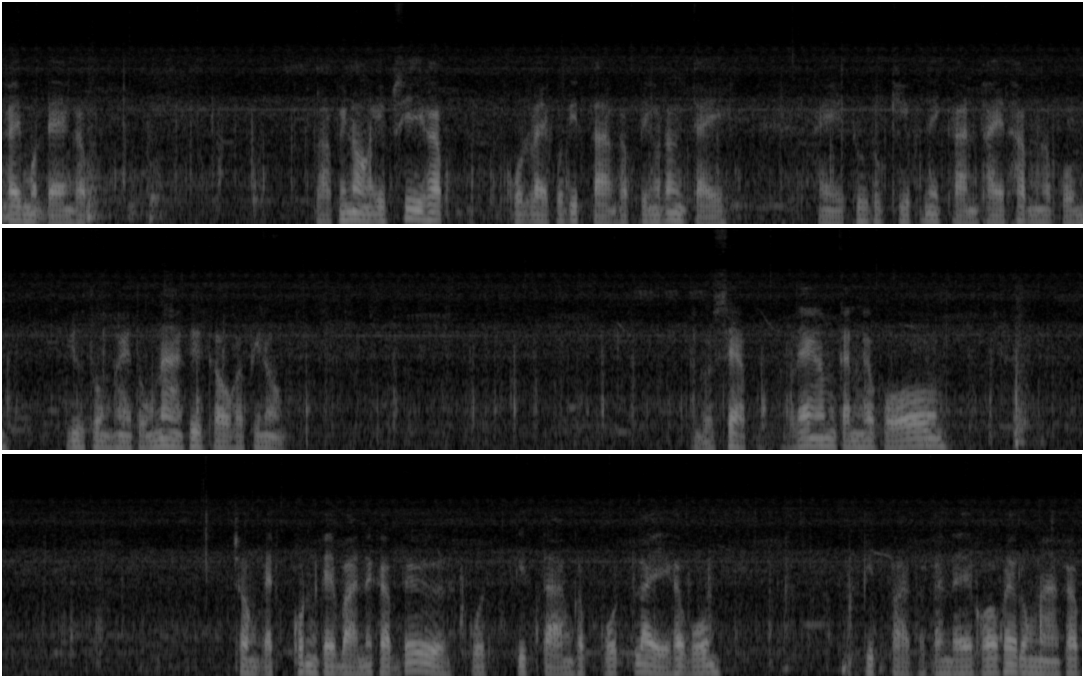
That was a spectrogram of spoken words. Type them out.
ไข่หมดแดงครับฝากพี่น้องเอฟซีครับกดไลค์กดติดตามครับ เป็นกำลังใจ ให้ทุกๆคลิปในการถ่ายทำครับ ผม อยู่ตรงไฮตรงหน้าคือเก่าครับพี่น้องรสแซ่บแรงน้ำกันครับผม ช่องแอดคนไก่บานนะครับเด้อกดติดตามครับกดไลค์ครับผมผิดพลาดประการใดขอให้ลงหนาครับ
